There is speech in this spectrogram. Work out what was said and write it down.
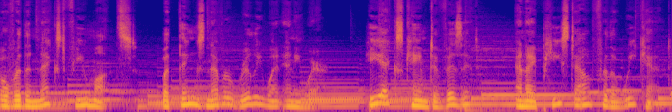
over the next few months, but things never really went anywhere. He ex came to visit, and I pieced out for the weekend.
